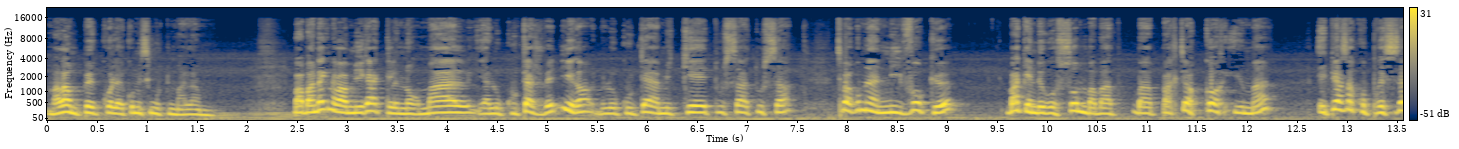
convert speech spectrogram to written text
Malamu mpe ekola ekomisi mutu malamu. babandaki na bamiracle normal ya lokuta je veux dire hein, lokuta ya mike tout ça tout ça ti bakomi na niveau que bakende kosomba baparti ya corps humain et puis aza koprécise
